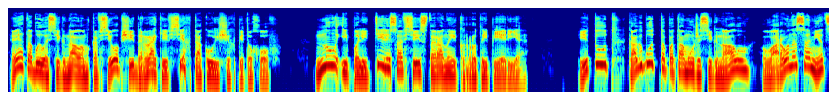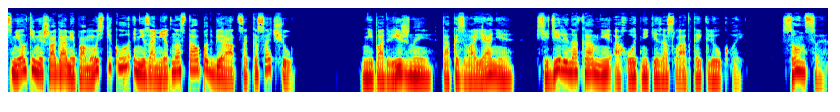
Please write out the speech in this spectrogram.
Это было сигналом ко всеобщей драке всех такующих петухов. Ну и полетели со всей стороны крутые перья. И тут, как будто по тому же сигналу, ворона-самец мелкими шагами по мостику незаметно стал подбираться к косачу. Неподвижные, как изваяния, сидели на камне охотники за сладкой клюквой. Солнце,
